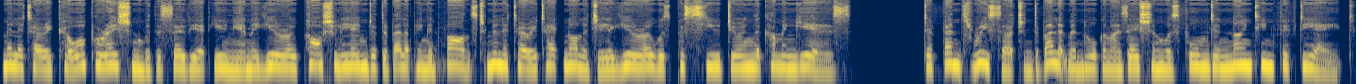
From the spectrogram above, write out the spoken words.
Military cooperation with the Soviet Union a Euro partially aimed at developing advanced military technology a Euro was pursued during the coming years. Defense Research and Development Organization was formed in 1958.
